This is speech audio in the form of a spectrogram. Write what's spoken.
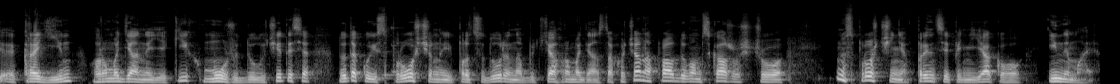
е, країн, громадяни яких можуть долучитися до такої спрощеної процедури набуття громадянства. Хоча, направду вам скажу, що ну, спрощення в принципі ніякого і немає.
